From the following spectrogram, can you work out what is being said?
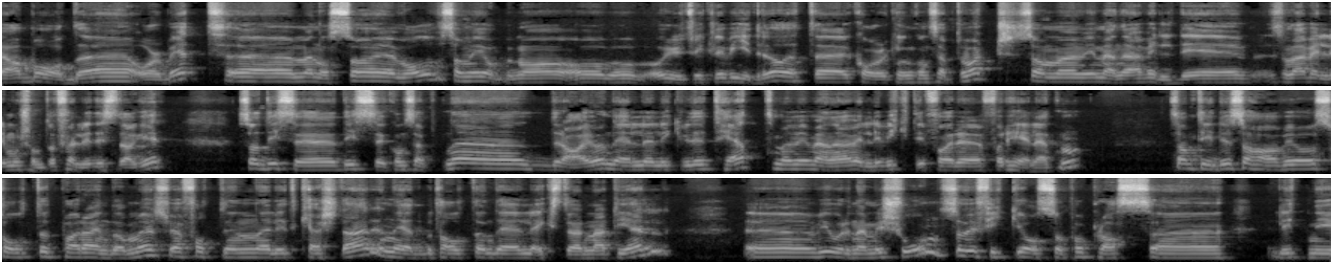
av både Orbit, eh, men også Evolve, som vi jobber med å, å, å utvikle videre. Da, dette co-working-konseptet vårt, som vi mener er veldig, som er veldig morsomt å følge i disse dager. Så disse, disse, konseptene drar jo en del likviditet, men vi mener det er veldig viktig for, for, helheten. Samtidig så har vi jo solgt et par eiendommer, så vi har fått inn litt cash der. Nedbetalt en del ekstraordinært gjeld. Eh, vi gjorde en emisjon, så vi fikk jo også på plass litt ny,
